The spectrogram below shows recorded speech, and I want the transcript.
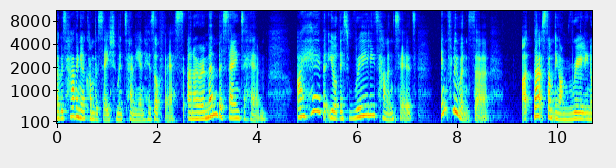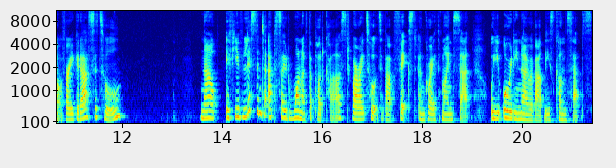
I was having a conversation with Temi in his office, and I remember saying to him, I hear that you're this really talented influencer. Uh, that's something I'm really not very good at at all. Now, if you've listened to episode one of the podcast where I talked about fixed and growth mindset, or you already know about these concepts,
